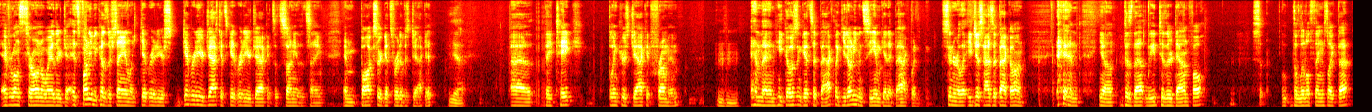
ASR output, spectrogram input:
Everyone's throwing away their. Ja- it's funny because they're saying like, "Get rid of your, get rid of your jackets, get rid of your jackets." It's Sonny that's saying, and Boxer gets rid of his jacket. Yeah. Uh, they take Blinker's jacket from him, Mm-hmm. and then he goes and gets it back. Like you don't even see him get it back, but sooner or later he just has it back on. And you know, does that lead to their downfall? So, the little things like that.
